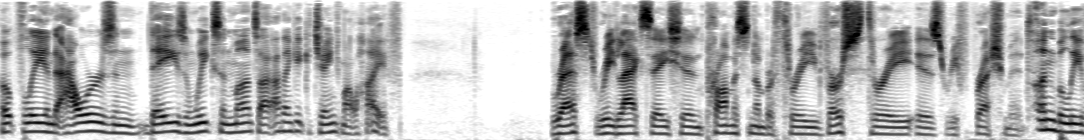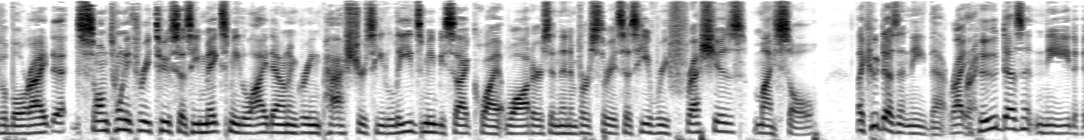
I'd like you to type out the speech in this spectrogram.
hopefully, into hours and days and weeks and months, I, I think it could change my life rest, relaxation. Promise number three, verse three is refreshment. Unbelievable, right? Uh, Psalm 23 2 says, He makes me lie down in green pastures. He leads me beside quiet waters. And then in verse three, it says, He refreshes my soul. Like, who doesn't need that, right? right. Who doesn't need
